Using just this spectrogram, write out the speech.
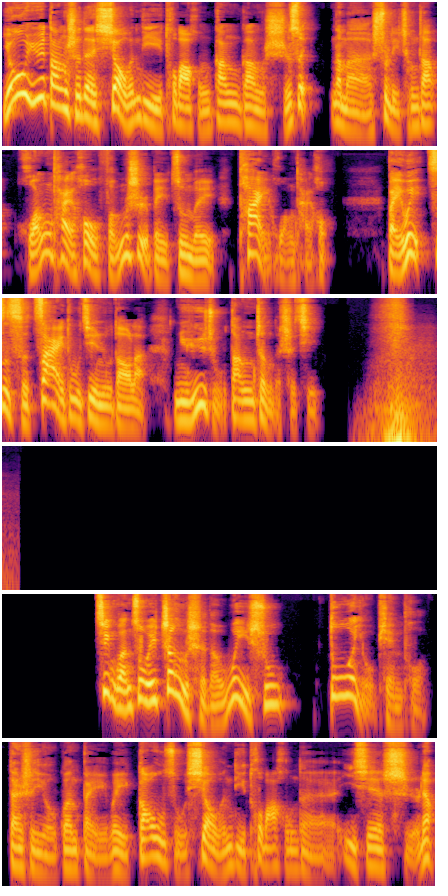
由于当时的孝文帝拓跋宏刚刚十岁，那么顺理成章，皇太后冯氏被尊为太皇太后，北魏自此再度进入到了女主当政的时期。尽管作为正史的魏书多有偏颇，但是有关北魏高祖孝文帝拓跋宏的一些史料，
